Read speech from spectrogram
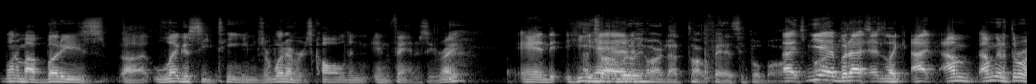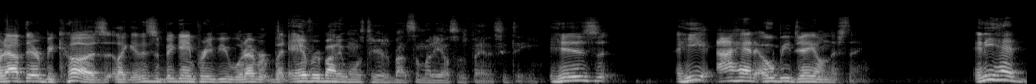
one of my buddies' uh, legacy teams or whatever it's called in, in fantasy, right? And he I had really hard not to talk fantasy football. Uh, yeah, but. I like I I'm I'm gonna throw it out there because like this is a big game preview, whatever. But everybody wants to hear about somebody else's fantasy team. his he I had OBJ on this thing. And he had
